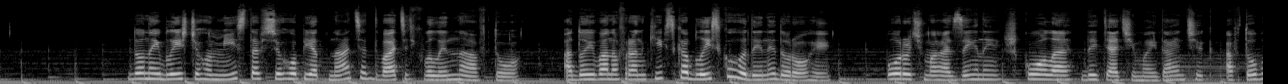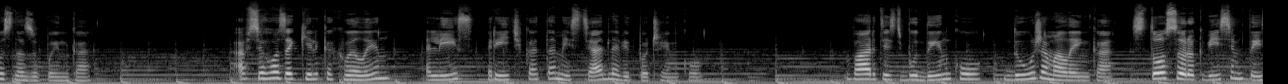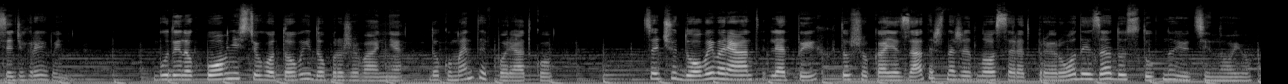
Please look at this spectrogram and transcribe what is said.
До найближчого міста всього 15-20 хвилин на авто, а до Івано-Франківська близько години дороги. Поруч магазини, школа, дитячий майданчик, автобусна зупинка. А всього за кілька хвилин ліс, річка та місця для відпочинку. Вартість будинку дуже маленька 148 тисяч гривень. Будинок повністю готовий до проживання. Документи в порядку. Це чудовий варіант для тих, хто шукає затишне житло серед природи за доступною ціною.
